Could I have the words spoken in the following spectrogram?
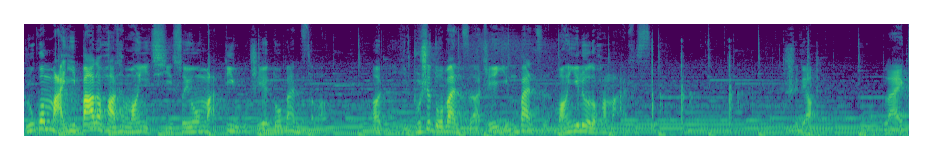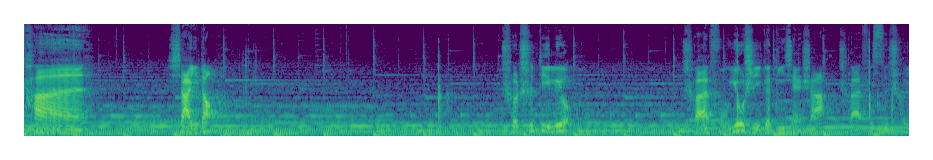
如果马 E 八的话，他王 E 七，所以我马 D 五直接多半子了。啊，不是多半子啊，直接赢半子。王 E 六的话，马 F 四吃掉。来看下一道，车吃 D 六，车 F 五又是一个底线杀，车 F 四车 E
